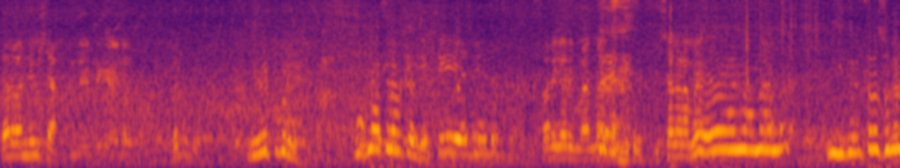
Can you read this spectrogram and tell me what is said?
ಸರ್ ಒಂದು ನಿಮಿಷ. ನೀವು ಇಟ್ಬಿಡ್ರಿ ಕೂತ್ ಮಾತಾಡ್ಕೊಂಡಿ ಸರ್ ಈಗ ರೀ ಮ್ಯಾಮ್ ವಿಶಾಲ ಇದು ಇರ್ತಾರೆ ಸುಮ್ಮನೆ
